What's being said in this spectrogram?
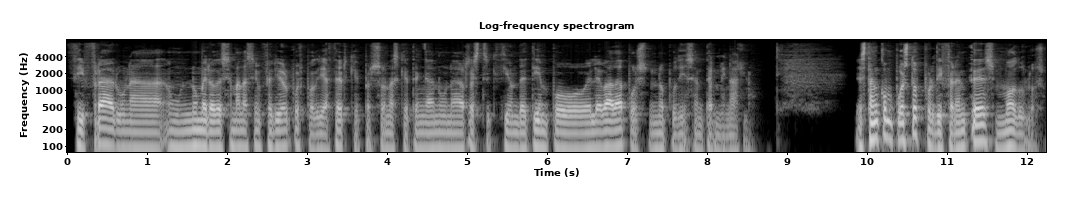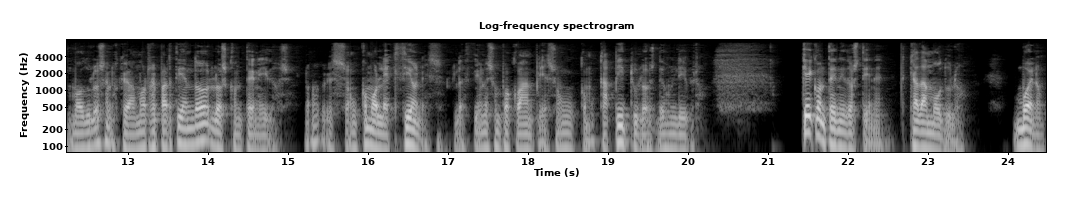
cifrar un número de semanas inferior pues podría hacer que personas que tengan una restricción de tiempo elevada pues no pudiesen terminarlo. Están compuestos por diferentes módulos, módulos en los que vamos repartiendo los contenidos. Son como lecciones, lecciones un poco amplias, son como capítulos de un libro. ¿Qué contenidos tienen cada módulo? Bueno,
